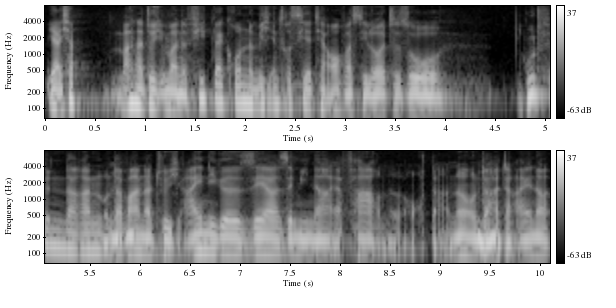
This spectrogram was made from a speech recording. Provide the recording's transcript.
Ja, ich mache natürlich immer eine Feedback-Runde. Mich interessiert ja auch, was die Leute so gut finden daran. Und mhm. da waren natürlich einige sehr Seminarerfahrene auch da. Ne? Und mhm. da hatte einer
